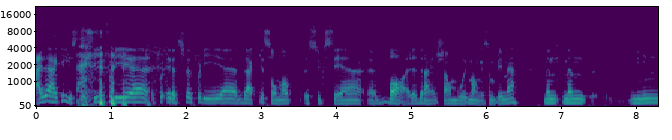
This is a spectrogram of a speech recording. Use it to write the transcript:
Nei, det har jeg ikke lyst til å si. Fordi, for, rett og slett fordi eh, det er ikke sånn at suksess eh, bare dreier seg om hvor mange som blir med. Men, men min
